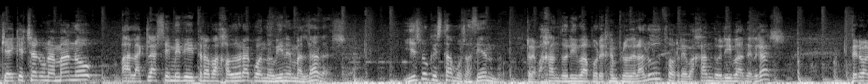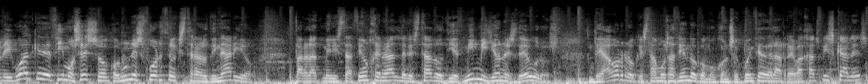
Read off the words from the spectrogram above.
que hay que echar una mano a la clase media y trabajadora cuando vienen maldadas. Y es lo que estamos haciendo, rebajando el IVA, por ejemplo, de la luz o rebajando el IVA del gas. Pero al igual que decimos eso, con un esfuerzo extraordinario para la Administración General del Estado, 10.000 millones de euros de ahorro que estamos haciendo como consecuencia de las rebajas fiscales,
